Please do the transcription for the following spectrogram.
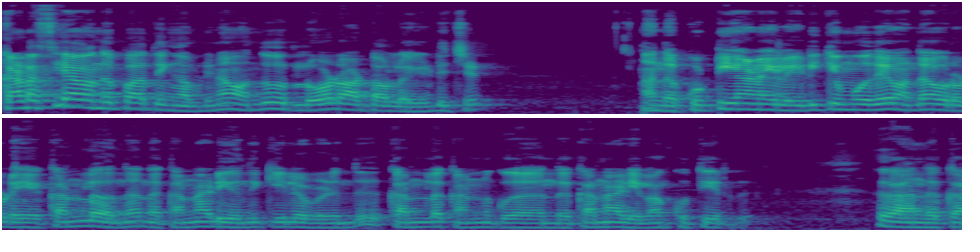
கடைசியாக வந்து பார்த்தீங்க அப்படின்னா வந்து ஒரு லோட் ஆட்டோவில் இடிச்சு அந்த குட்டி யானையில் இடிக்கும் போதே வந்து அவருடைய கண்ணில் வந்து அந்த கண்ணாடி வந்து கீழே விழுந்து கண்ணில் கண்ணு அந்த கண்ணாடியெல்லாம் குத்திடுது அந்த க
